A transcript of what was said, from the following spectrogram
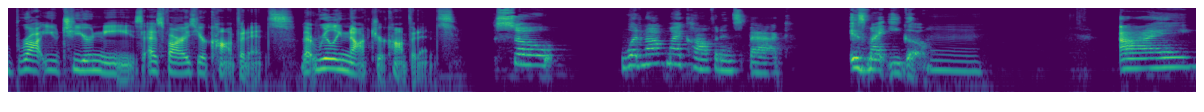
brought you to your knees as far as your confidence, that really knocked your confidence? So, what knocked my confidence back is my ego. Mm. I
